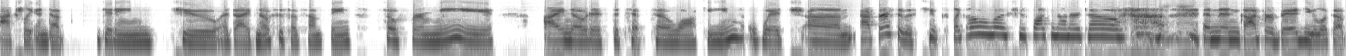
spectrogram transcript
actually end up getting to a diagnosis of something. So for me, I noticed the tiptoe walking, which um, at first it was cute, like, oh, look, she's walking on her toes. Mm-hmm. and then, God forbid, you look up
